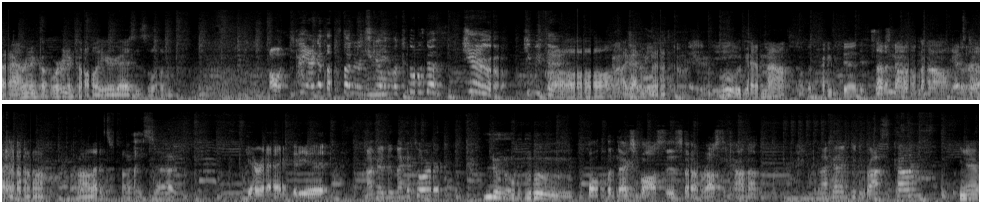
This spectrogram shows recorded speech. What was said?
Alright, we're gonna ca- we're gonna call it here, guys. It's 11. Oh yeah, I got the thunder and scale of Makunda. Yeah, give me that. Oh, I got a mouth. Ooh, we got a mount. Oh, the Frank did. It's not a mouth. Now. Oh, oh, that's fucking suck. Get wrecked, idiot. Not gonna do Megator? Well, the next boss is uh, Rastakhan. We're not gonna do Rastakhan? No,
